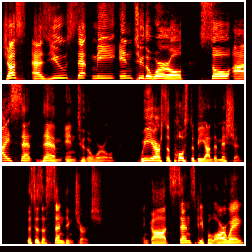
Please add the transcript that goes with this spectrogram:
Just as you sent me into the world, so I sent them into the world. We are supposed to be on the mission. This is a sending church. And God sends people our way,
